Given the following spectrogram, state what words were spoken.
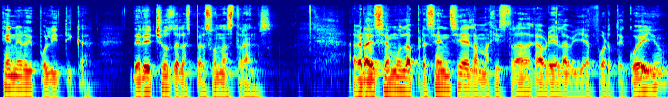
Género y Política, Derechos de las Personas Trans. Agradecemos la presencia de la magistrada Gabriela Villafuerte Cuello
